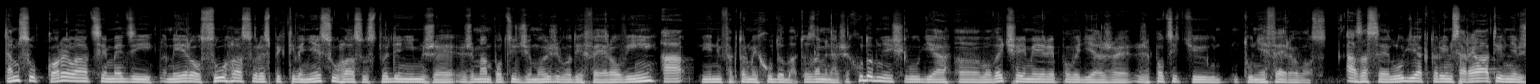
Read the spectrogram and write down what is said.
Tam sú korelácie medzi mierou súhlasu, respektíve nesúhlasu s tvrdením, že, že mám pocit, že môj život je férový a jedným faktorom je chudoba. To znamená, že chudobnejší ľudia e, vo väčšej miere povedia, že, že pociťujú tú neférovosť. A zase ľudia, ktorým sa relatívne v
